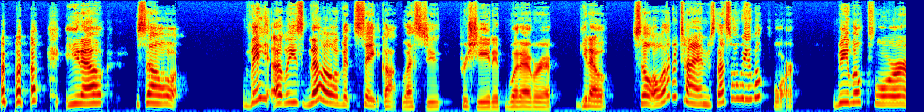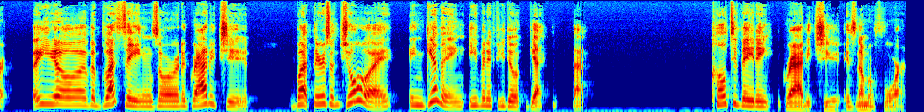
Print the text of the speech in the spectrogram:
you know, so they at least know that say God bless you, appreciate it, whatever, you know. So a lot of times that's what we look for. We look for uh, you know the blessings or the gratitude, but there's a joy in giving even if you don't get that. Cultivating gratitude is number four.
